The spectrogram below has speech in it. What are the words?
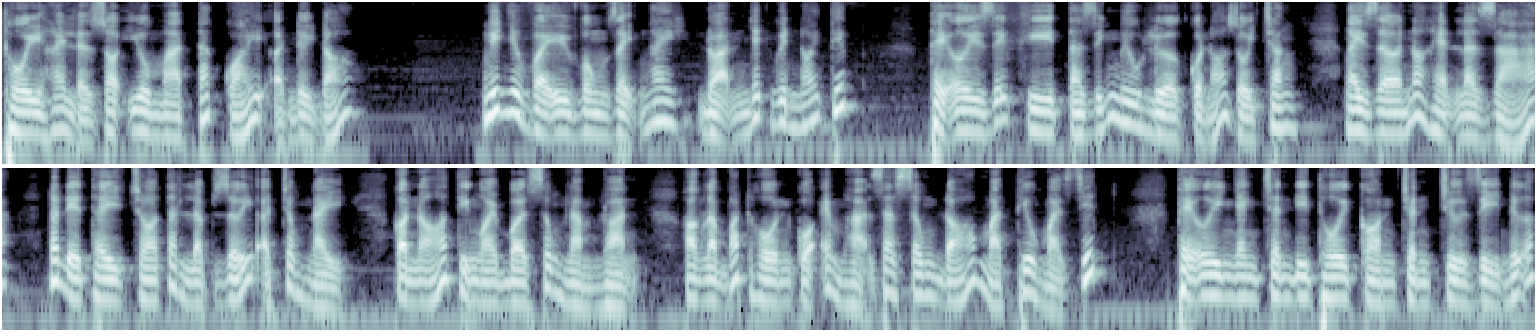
Thôi hay là do yêu ma tác quái ở nơi đó? Nghĩ như vậy vùng dậy ngay, đoạn nhất nguyên nói tiếp. Thầy ơi dễ khi ta dính mưu lừa của nó rồi chăng? Ngày giờ nó hẹn là giả, nó để thầy cho ta lập giới ở trong này. Còn nó thì ngoài bờ sông làm loạn, hoặc là bắt hồn của em hạ ra sông đó mà thiêu mà giết. Thầy ơi nhanh chân đi thôi còn chần chừ gì nữa.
